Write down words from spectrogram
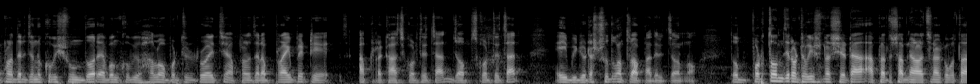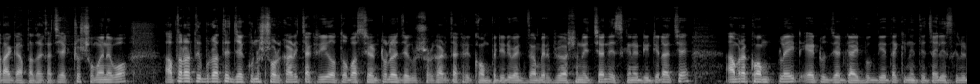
আপনাদের জন্য খুবই সুন্দর এবং খুবই ভালো অপরচুনিটি রয়েছে। আপনারা যারা প্রাইভেটে আপনারা কাজ করতে চান জবস করতে চান, এই ভিডিওটা শুধুমাত্র আপনাদের জন্য। তো প্রথম যে নোটিফিকেশনটা সেটা আপনাদের সামনে আলোচনা করব, তার আগে আপনাদের কাছে একটু সময় নেব। আপনারা ত্রিপুরাতে যে কোনো সরকারি চাকরি অথবা সেন্ট্রালের যে কোনো সরকারি চাকরি কম্পিটিটিভ এক্সামের প্রিপারেশন নিচ্ছেন স্ক্রিনে ডিটেল আছে। আমরা complete A to Z guidebook দিয়ে থাকি নিতে চাইলে স্ক্রিনে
